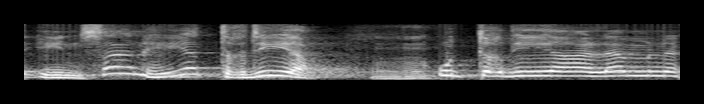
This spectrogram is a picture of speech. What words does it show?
الإنسان هي التغذية. والتغذيه لا من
